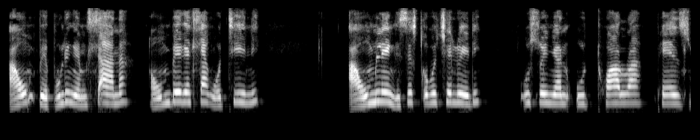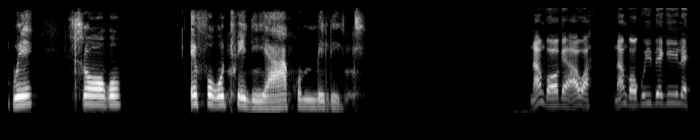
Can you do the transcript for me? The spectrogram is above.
Awumbhebhuli ngemhlana awumbeki ehlangothini awumlengisi esiqobotjhelweni uswenyani uthwalwa phezu kwehloko efokothweni yakho mbelethi. Nangoke hawa nangoku uyibekile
